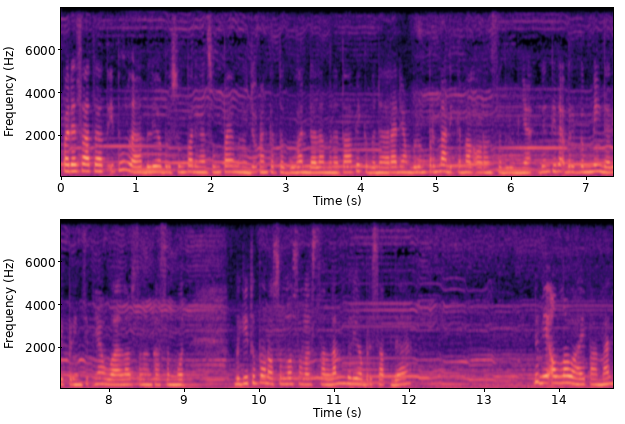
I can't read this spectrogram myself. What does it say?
Pada saat-saat itulah beliau bersumpah dengan sumpah yang menunjukkan keteguhan dalam menetapi kebenaran yang belum pernah dikenal orang sebelumnya dan tidak bergeming dari prinsipnya walau selangkah semut. Begitupun Rasulullah SAW beliau bersabda, Demi Allah wahai paman,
